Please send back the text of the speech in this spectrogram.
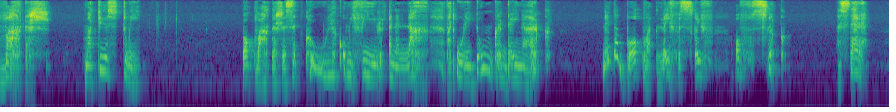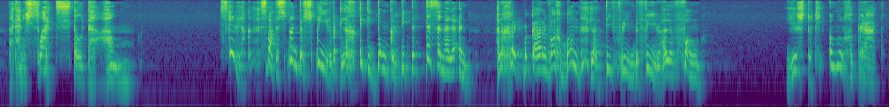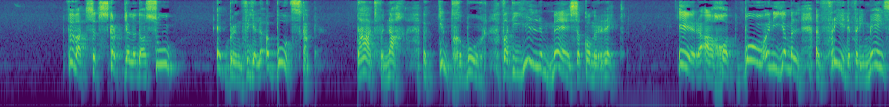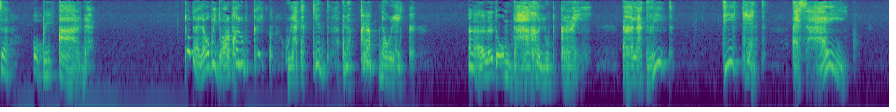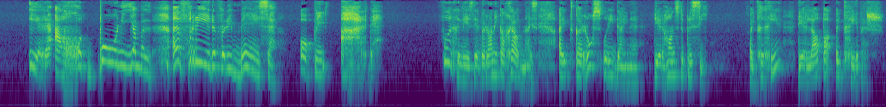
Wagters. Matteus 2. Bokwagters sit koulik om die vuur in 'n nag wat oor die donker duine hurk. Net 'n bok wat lyf verskuif of sluk. 'n Sterre wat aan die swart stilte hang. Skielik spat 'n splinterspier wat lig uit die donker diepte tussen hulle in. Hulle gryp mekaar en wag bang laat die vreemde vuur hulle vang. Eers tot die engel gepraat. Vir wat sit skrik julle daar so? Ek bring vir julle 'n boodskap. Daat vannag 'n kind geboor wat die hele mense kom red. Ere aan God bo in die hemel, 'n vrede vir die mense op die aarde hulle op die dorp geloop kyk hoe laat 'n kind in 'n krib nou lyk. En hulle het hom daar geloop kry. En gelaat weet die kind is hy. Ere aan God bo in die hemel, 'n vrede vir die mense op die aarde. Voorgeles deur Veronica Geldnys uit Karos oor die duine deur Hans Du Plessis. Uitgegee deur Lapa Uitgewers.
